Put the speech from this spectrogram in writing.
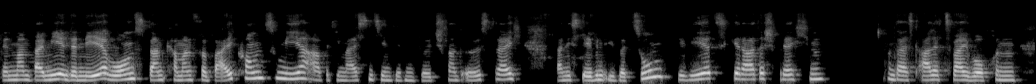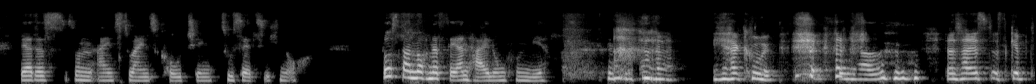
Wenn man bei mir in der Nähe wohnt, dann kann man vorbeikommen zu mir, aber die meisten sind in Deutschland, Österreich. Dann ist eben über Zoom, wie wir jetzt gerade sprechen. Und da ist alle zwei Wochen wäre das so ein 1 zu 1 Coaching zusätzlich noch. Plus dann noch eine Fernheilung von mir. Ja, cool. Genau. Das heißt, es gibt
